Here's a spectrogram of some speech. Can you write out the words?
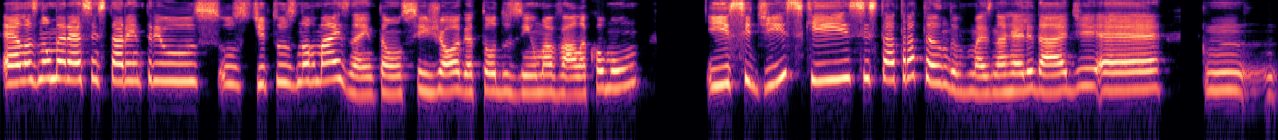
elas não merecem estar entre os, os ditos normais, né? Então se joga todos em uma vala comum e se diz que se está tratando, mas na realidade é um,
